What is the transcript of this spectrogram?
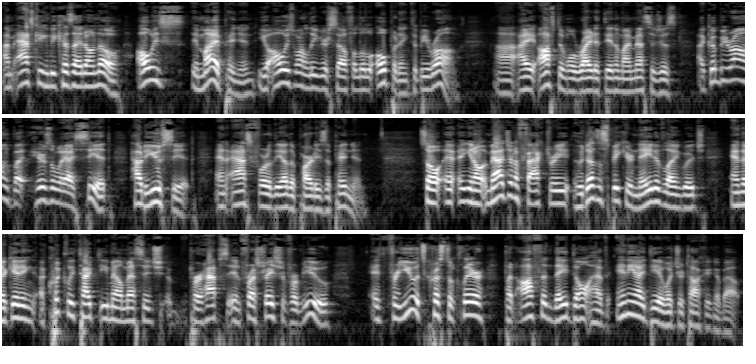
I'm asking because I don't know. Always, in my opinion, you always want to leave yourself a little opening to be wrong. Uh, I often will write at the end of my messages, I could be wrong, but here's the way I see it. How do you see it? And ask for the other party's opinion. So, uh, uh, you know, imagine a factory who doesn't speak your native language and they're getting a quickly typed email message, perhaps in frustration from you. It, for you, it's crystal clear, but often they don't have any idea what you're talking about.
